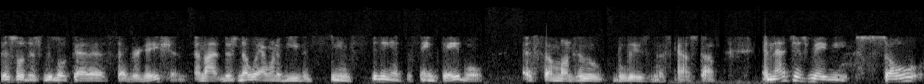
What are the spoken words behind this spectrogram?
this will just be looked at as segregation. And I, there's no way I want to be even seen sitting at the same table as someone who believes in this kind of stuff. And that just made me so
